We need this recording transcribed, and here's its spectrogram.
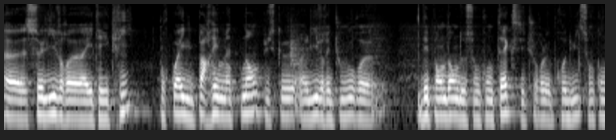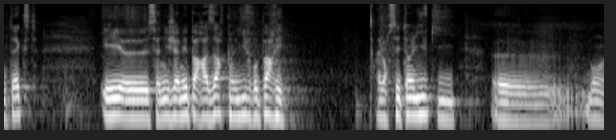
euh, ce livre a été écrit, pourquoi il paraît maintenant, puisque un livre est toujours euh, dépendant de son contexte, c'est toujours le produit de son contexte, et ça n'est jamais par hasard qu'un livre paraît. Alors c'est un livre qui bon,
